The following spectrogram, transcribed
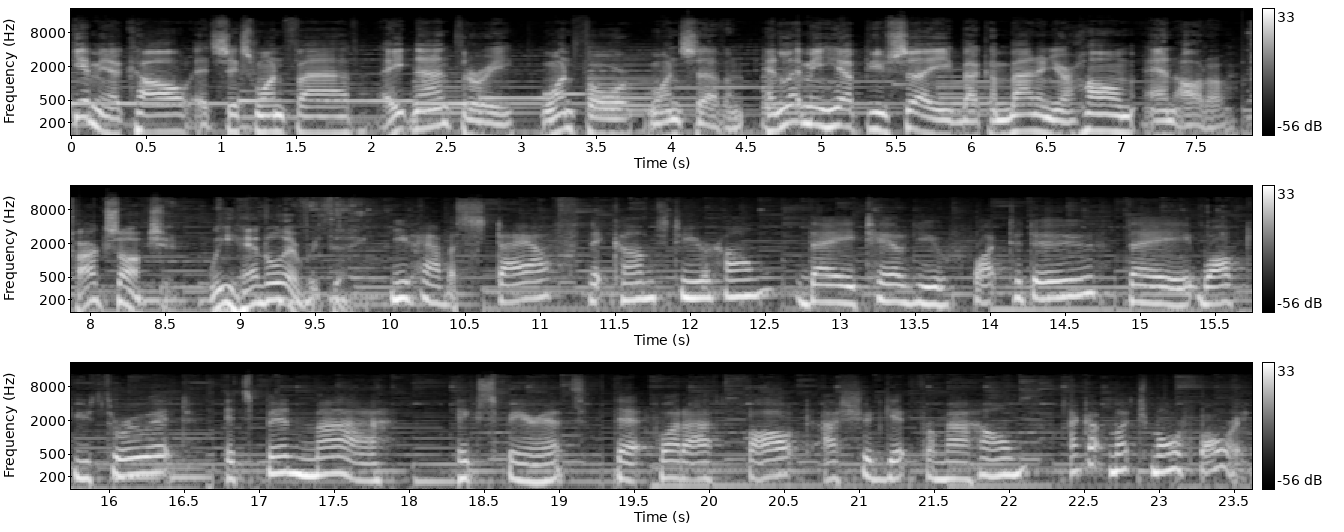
Give me a call at 615 893 1417 and let me help you save by combining your home and auto. Parks Auction. We handle everything. You have a staff that comes to your home. They tell you what to do, they walk you through it. It's been my experience that what I thought I should get for my home, I got much more for it.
